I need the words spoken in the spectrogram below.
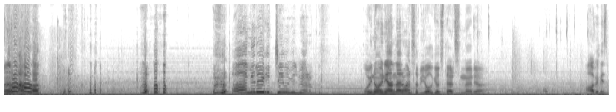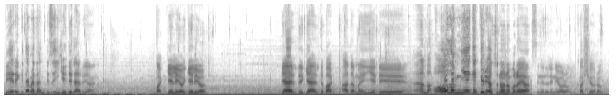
Ah! Aa nereye gideceğimi bilmiyorum. Oyunu oynayanlar varsa bir yol göstersinler ya. Abi biz bir yere gidemeden bizi yediler yani. Bak geliyor geliyor. Geldi geldi bak adamı yedi. Allah, oğlum niye getiriyorsun onu buraya? Sinirleniyorum. Koşuyorum.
